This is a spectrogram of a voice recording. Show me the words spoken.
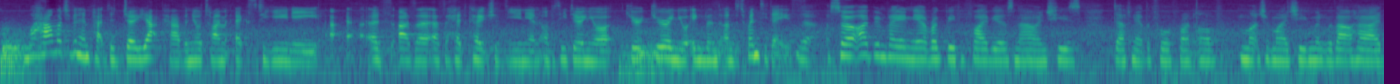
Well, how much of an impact did Jo Yapp have in your time at Exeter Uni uh, as, as, a, as a head coach of the uni and obviously during your, dur- during your England under 20 days? Yeah, so I've been playing yeah rugby for five years now, and she's definitely at the forefront of much of my achievement. Without her, I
